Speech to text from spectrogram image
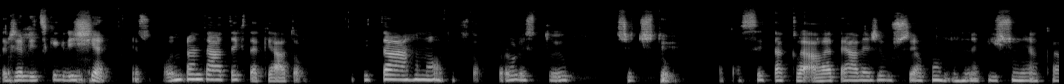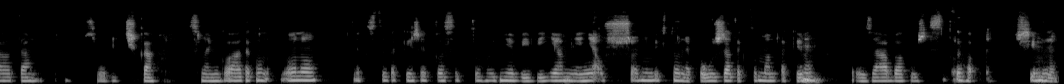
Takže vždycky, když je něco o implantátech, tak já to vytáhnu, tak to prolistuju, přečtu. Tak asi takhle, ale právě, že už jako nepíšu nějaká ta slovíčka, slangová, tak on, ono, jak jste taky řekl, se to hodně vyvíjí a mění a už ani bych to nepoužila, tak to mám tak jenom hmm. pro zábavu, že si toho všimnu.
